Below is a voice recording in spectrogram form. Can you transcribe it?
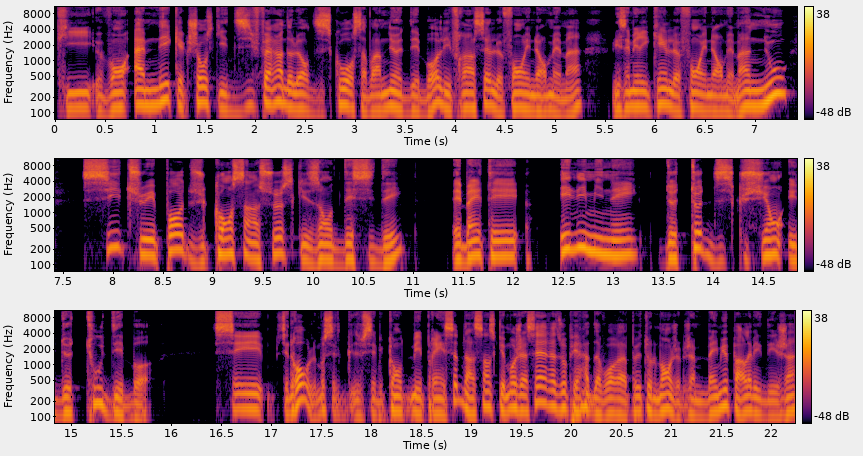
qui vont amener quelque chose qui est différent de leur discours. Ça va amener un débat. Les Français le font énormément. Les Américains le font énormément. Nous, si tu n'es pas du consensus qu'ils ont décidé, eh bien, tu es éliminé de toute discussion et de tout débat. C'est drôle. Moi, c'est contre mes principes, dans le sens que moi, j'essaie à Radio Pirate d'avoir un peu tout le monde. J'aime bien mieux parler avec des gens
